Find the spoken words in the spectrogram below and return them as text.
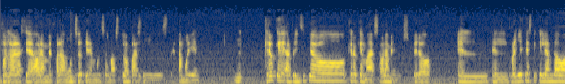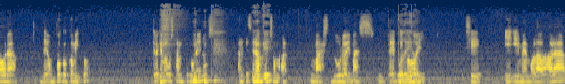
pues la verdad es que ahora han mejorado mucho, tienen muchas más tropas y están muy bien. Creo que al principio, creo que más, ahora menos, pero el, el rollete este que le han dado ahora de un poco cómico, creo que me gusta un poco menos. Antes era mucho más, más duro y más tétrico y sí, y, y, me molaba. Ahora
